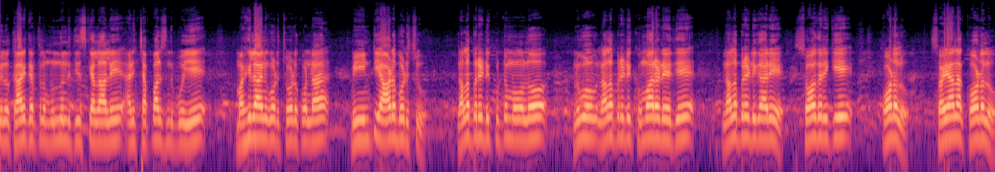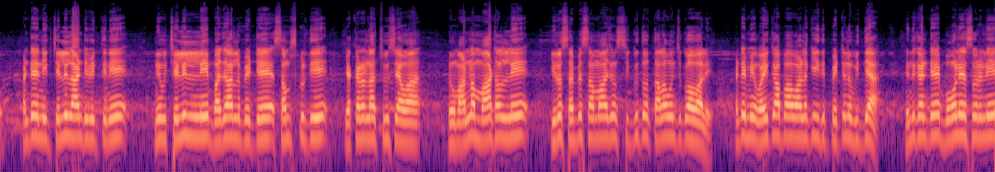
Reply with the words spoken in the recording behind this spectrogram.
మీరు కార్యకర్తలు ముందుండి తీసుకెళ్ళాలి అని చెప్పాల్సింది పోయి మహిళని కూడా చూడకుండా మీ ఇంటి ఆడబడుచు నలపరెడ్డి కుటుంబంలో నువ్వు నలపరెడ్డి కుమారుడు అయితే నలపరెడ్డి గారి సోదరికి కోడలు స్వయాన కోడలు. అంటే నీకు చెల్లి లాంటి వ్యక్తిని నువ్వు చెల్లెల్ని బజార్లు పెట్టే సంస్కృతి ఎక్కడన్నా చూసావా? నువ్వు అన్న మాటల్ని ఈరోజు సభ్య సమాజం సిగ్గుతో తల ఉంచుకోవాలి. అంటే మీ వైకాపా వాళ్ళకి ఇది పెట్టిన విద్య. ఎందుకంటే భువనేశ్వరిని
